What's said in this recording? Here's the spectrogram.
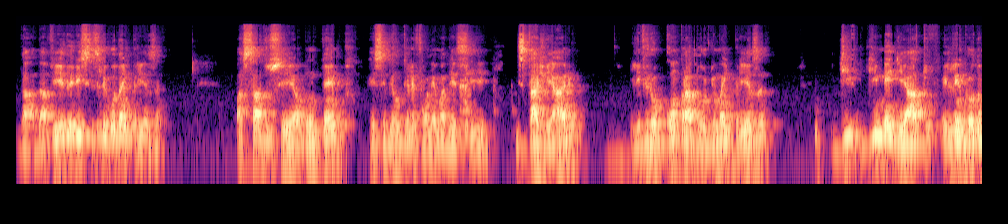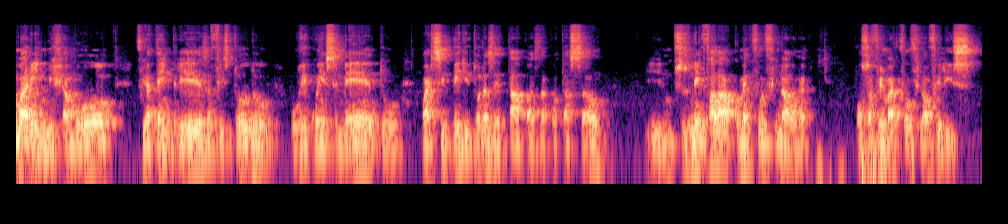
da, da vida, ele se desligou da empresa. Passado-se algum tempo, recebi um telefonema desse estagiário, ele virou comprador de uma empresa. De, de imediato, ele lembrou do Marinho, me chamou, fui até a empresa, fiz todo o reconhecimento, participei de todas as etapas da cotação e não preciso nem falar como é que foi o final, né? Posso afirmar que foi um final feliz.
